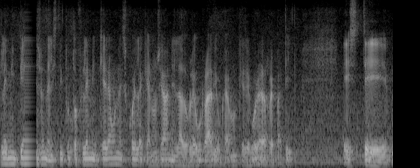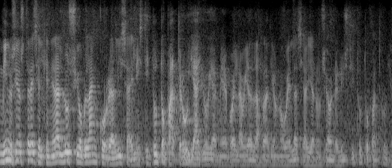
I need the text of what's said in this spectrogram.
Fleming, pienso en el Instituto Fleming, que era una escuela que anunciaban en la W Radio, cabrón, que seguro era repetido. Este, 1913 el general Lucio Blanco realiza el Instituto Patrulla, yo ya me voy a la las radionovelas y ahí anunciaron el Instituto Patrulla.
